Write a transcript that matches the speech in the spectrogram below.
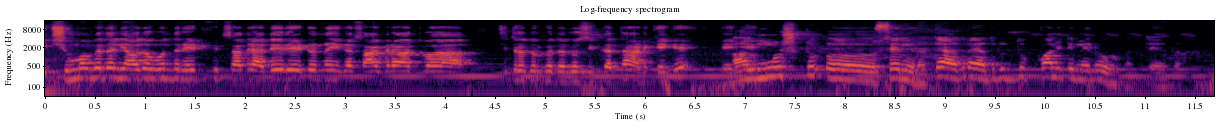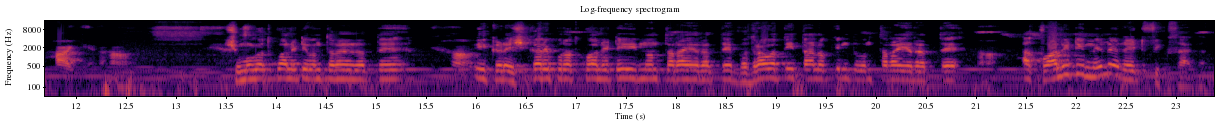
ಈಗ ಶಿವಮೊಗ್ಗದಲ್ಲಿ ಯಾವುದೋ ಒಂದು ರೇಟ್ ಫಿಕ್ಸ್ ಆದರೆ ಅದೇ ರೇಟನ್ನು ಈಗ ಸಾಗರ ಅಥವಾ ಚಿತ್ರದುರ್ಗದಲ್ಲೂ ಸಿಕ್ಕತ್ತಾ ಅಡಿಕೆಗೆ? ಆಲ್ಮೋಸ್ಟ್ ಸೇಮ್ ಇರುತ್ತೆ ಆದರೆ ಅದರದ್ದು ಕ್ವಾಲಿಟಿ ಮೇಲೂ ಹೋಗುತ್ತೆ ಅದು. ಹಾಗೆ ಹಾಂ. ಶಿವಮೊಗ್ಗದ ಕ್ವಾಲಿಟಿ ಒಂಥರ ಇರುತ್ತೆ. ಈ ಕಡೆ ಶಿಕಾರಿಪುರದ ಕ್ವಾಲಿಟಿ ಇನ್ನೊಂದ್ ತರ ಇರುತ್ತೆ. ಭದ್ರಾವತಿ ತಾಲೂಕಿಂದ ಒಂಥರ ಇರುತ್ತೆ. ಆ ಕ್ವಾಲಿಟಿ ಮೇಲೆ ರೇಟ್ ಫಿಕ್ಸ್ ಆಗುತ್ತೆ.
